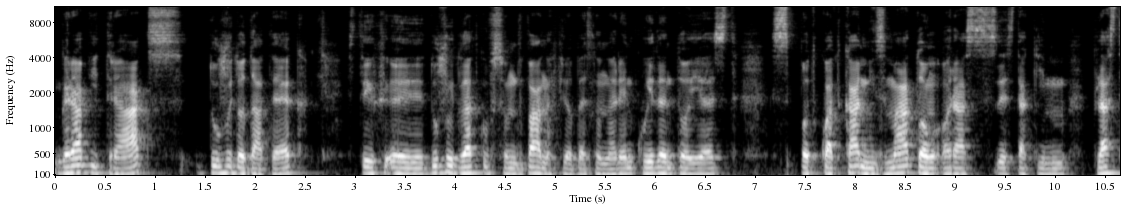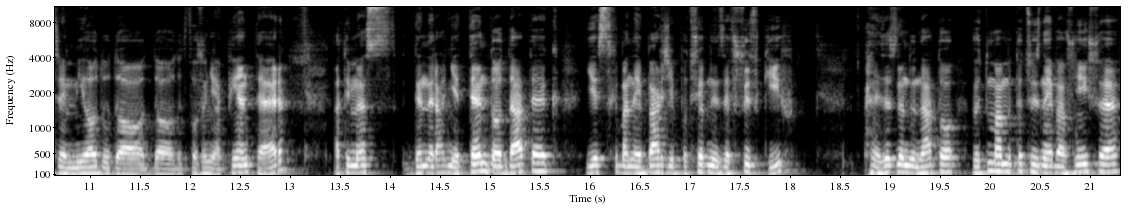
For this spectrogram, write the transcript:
Gravitrax, duży dodatek. Z tych y, dużych dodatków są dwa na chwilę obecną na rynku. Jeden to jest z podkładkami, z matą oraz z takim plastrem miodu do, do, do tworzenia pięter. Natomiast generalnie ten dodatek jest chyba najbardziej potrzebny ze wszystkich, ze względu na to, że tu mamy to, co jest najważniejsze,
